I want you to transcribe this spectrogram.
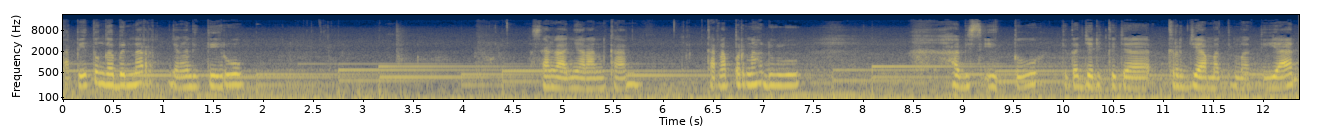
Tapi itu nggak benar jangan ditiru. Saya nggak nyarankan karena pernah dulu. Habis itu kita jadi kerja kerja mati-matian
